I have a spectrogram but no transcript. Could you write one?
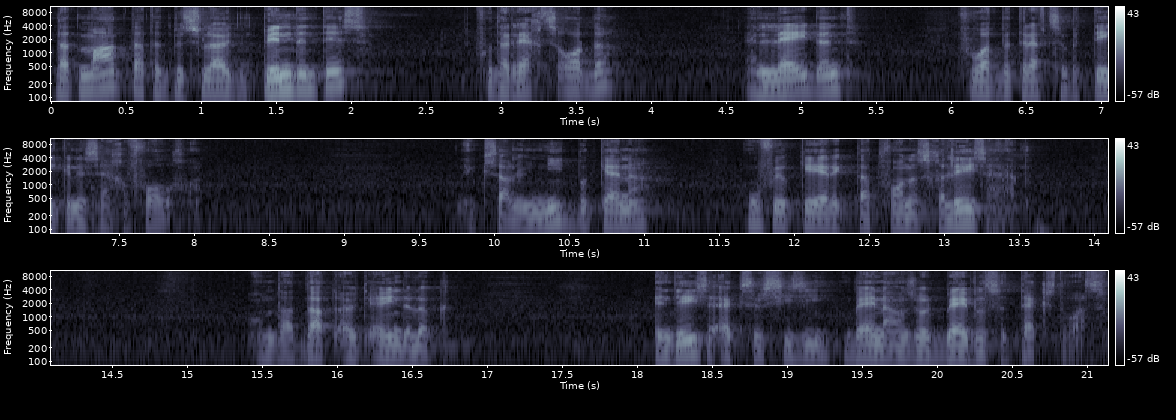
Dat maakt dat het besluit bindend is voor de rechtsorde en leidend voor wat betreft zijn betekenis en gevolgen. Ik zal u niet bekennen hoeveel keer ik dat vonnis gelezen heb. Omdat dat uiteindelijk in deze exercitie bijna een soort bijbelse tekst was.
